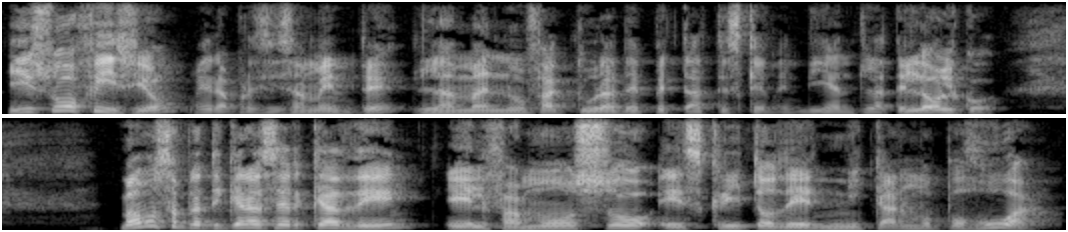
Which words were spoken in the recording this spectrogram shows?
y su oficio era precisamente la manufactura de petates que vendía en Tlatelolco. Vamos a platicar acerca de el famoso escrito de Nicarmo Pohua.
